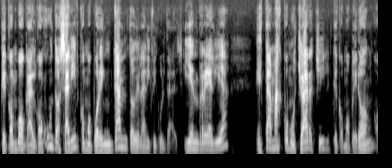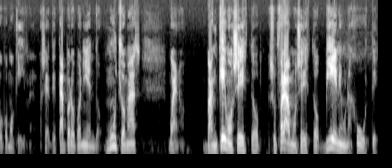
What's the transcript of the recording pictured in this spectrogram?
que convoca al conjunto a salir como por encanto de las dificultades. Y en realidad está más como Churchill que como Perón o como Kirchner. O sea, te está proponiendo mucho más. Bueno, banquemos esto, suframos esto, viene un ajuste,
